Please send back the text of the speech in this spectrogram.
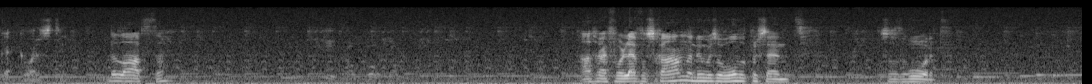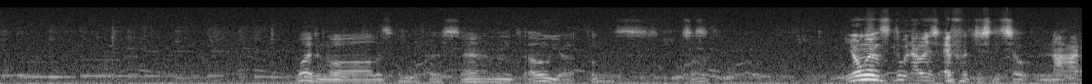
kijken, waar is het? De laatste. Als wij voor levels gaan, dan doen we ze 100%. Zoals het hoort. Wij doen alles 100%. Oh ja, alles. Zoals het... Jongens, doe nou eens eventjes niet zo naar.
